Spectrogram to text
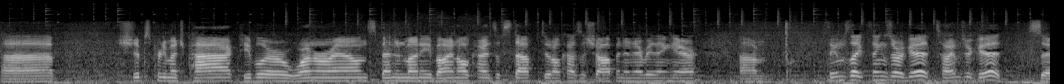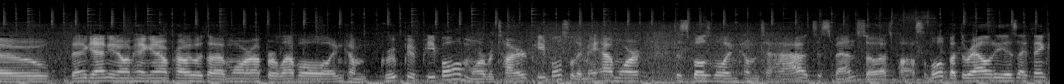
Uh, ship's pretty much packed. People are running around, spending money, buying all kinds of stuff, doing all kinds of shopping and everything here. Um, seems like things are good. Times are good. So then again, you know, I'm hanging out probably with a more upper level income group of people, more retired people, so they may have more disposable income to have to spend. So that's possible. But the reality is, I think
